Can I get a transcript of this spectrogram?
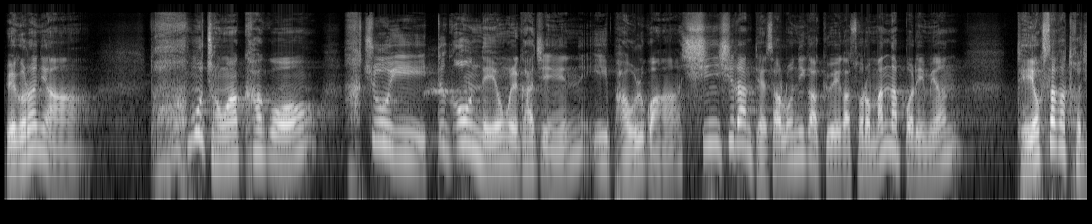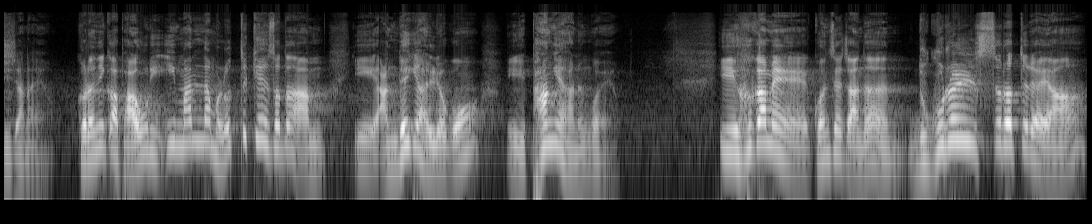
왜 그러냐? 너무 정확하고 아주 이 뜨거운 내용을 가진 이 바울과 신실한 데살로니가 교회가 서로 만나버리면 대역사가 터지잖아요. 그러니까 바울이 이 만남을 어떻게 해서든 안, 이, 안 되게 하려고 이 방해하는 거예요. 이 흑암의 권세자는 누구를 쓰러뜨려야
